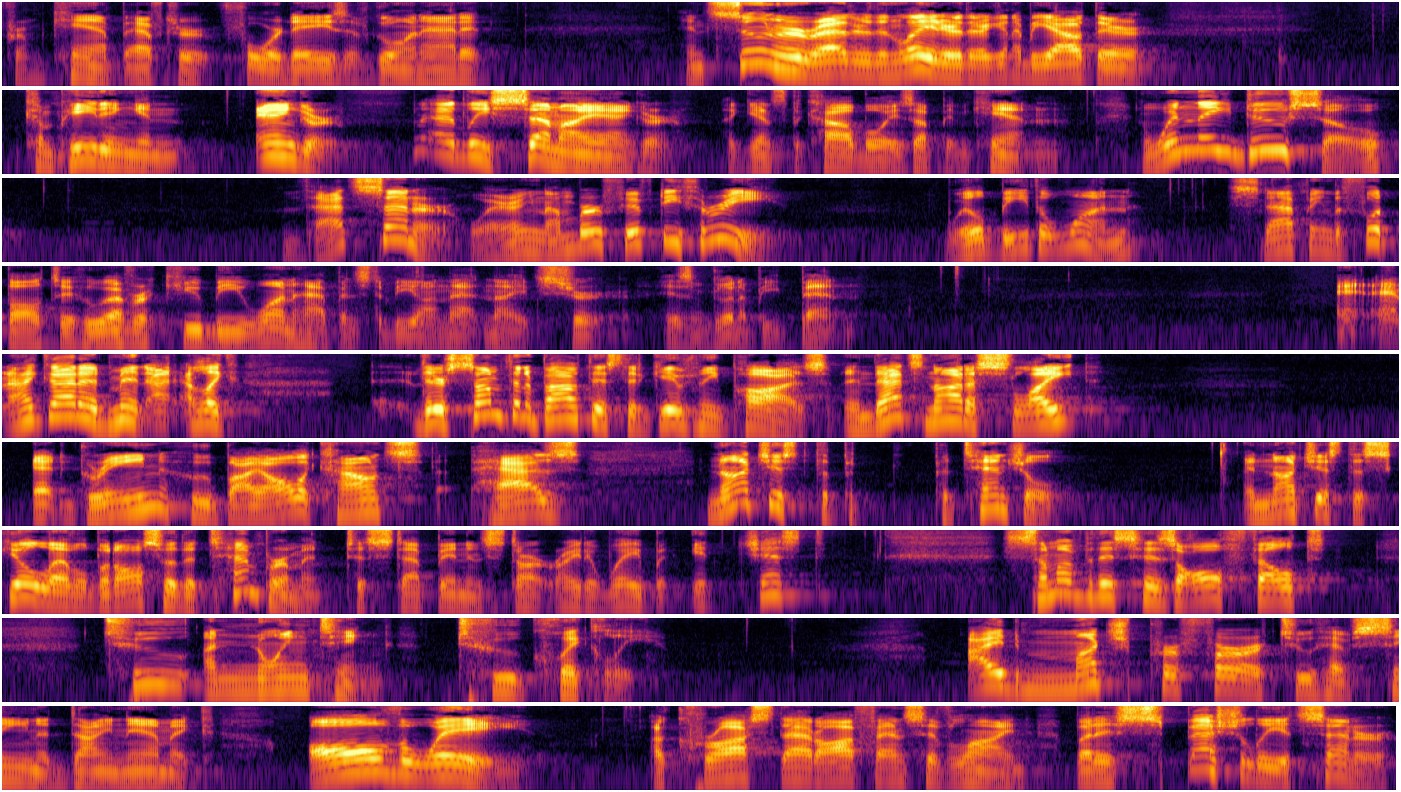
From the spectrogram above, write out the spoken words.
from camp after four days of going at it. And sooner rather than later, they're going to be out there competing in anger, at least semi anger, against the Cowboys up in Canton. And when they do so, that center wearing number 53 will be the one snapping the football to whoever QB1 happens to be on that night. Sure, isn't going to be Ben. And, and I got to admit, I, like, there's something about this that gives me pause, and that's not a slight at Green, who by all accounts has not just the p- potential and not just the skill level, but also the temperament to step in and start right away. But it just, some of this has all felt too anointing too quickly. I'd much prefer to have seen a dynamic all the way across that offensive line, but especially at center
